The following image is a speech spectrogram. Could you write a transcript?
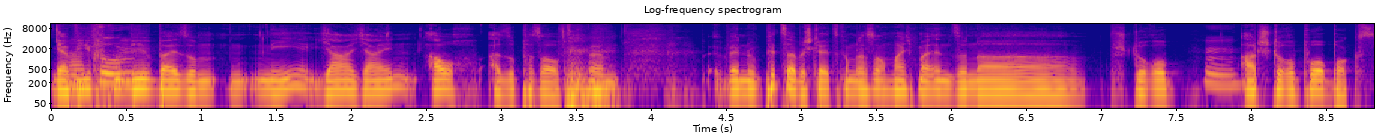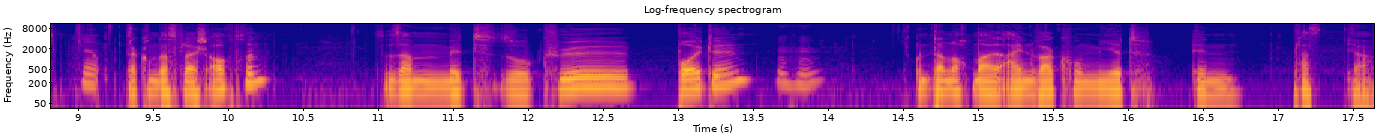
ja, wie, wie bei so einem, nee, ja, jein, auch. Also pass auf, ähm, wenn du Pizza bestellst, kommt das auch manchmal in so einer Styro Hm. Art Styroporbox. Ja. Da kommt das Fleisch auch drin, zusammen mit so Kühlbeuteln Mhm. und dann nochmal einvakuumiert in Plast ja.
